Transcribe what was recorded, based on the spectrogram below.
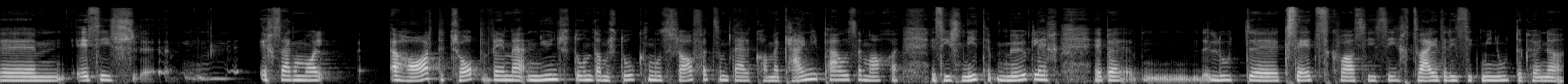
Ähm, es ist, äh, ich sage mal, ein harter Job, wenn man neun Stunden am Stück muss arbeiten. Zum Teil kann man keine Pause machen. Es ist nicht möglich, eben laut äh, Gesetz quasi sich 32 Minuten können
